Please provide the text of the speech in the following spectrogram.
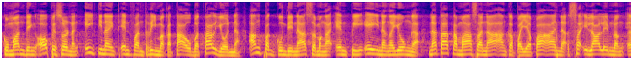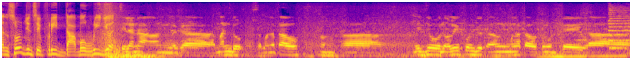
commanding officer ng 89th Infantry Makatao Battalion, ang pagkundina sa mga NPA na ngayong natatamasa na ang kapayapaan sa ilalim ng insurgency-free Davao Region. sila na ang nagamando sa mga tao. Ah, medyo naulipon jud ang mga tao tungod kay ah,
